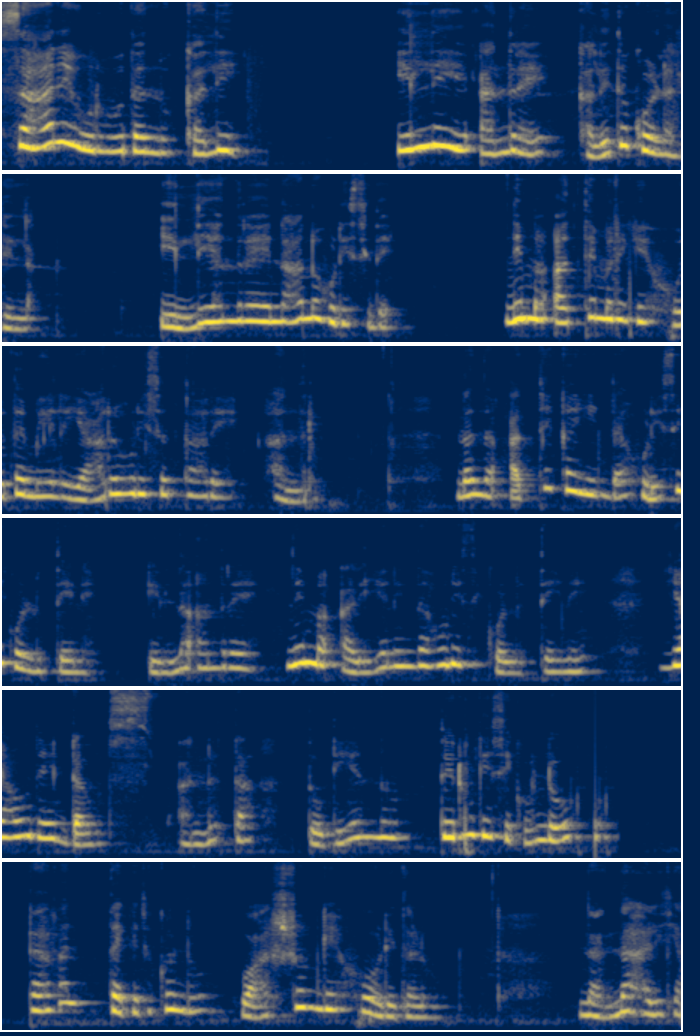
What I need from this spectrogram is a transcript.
ಸಾರಿ ಉಡುವುದನ್ನು ಕಲಿ. ಇಲ್ಲಿ ಅಂದರೆ ಕಲಿತುಕೊಳ್ಳಲಿಲ್ಲ ಇಲ್ಲಿ ಅಂದರೆ ನಾನು ಹುಡಿಸಿದೆ ನಿಮ್ಮ ಅತ್ತೆ ಮನೆಗೆ ಹೋದ ಮೇಲೆ ಯಾರು ಹುಡಿಸುತ್ತಾರೆ ಅಂದರು. ನನ್ನ ಅತ್ತೆ ಕೈಯಿಂದ ಹುಡಿಸಿಕೊಳ್ಳುತ್ತೇನೆ ಇಲ್ಲ ಅಂದರೆ ನಿಮ್ಮ ಅಳಿಯನಿಂದ ಹುಡಿಸಿಕೊಳ್ಳುತ್ತೇನೆ ಯಾವುದೇ ಡೌಟ್ಸ್ ಅನ್ನುತ್ತಾ ತುಟಿಯನ್ನು ತಿರುಗಿಸಿಕೊಂಡು ಟವಲ್ ತೆಗೆದುಕೊಂಡು ವಾಶ್ರೂಮ್ಗೆ ಓಡಿದಳು. ನನ್ನ ಅಳಿಯ,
